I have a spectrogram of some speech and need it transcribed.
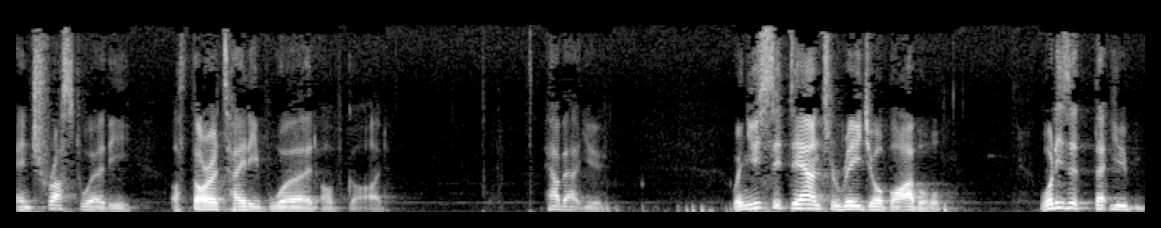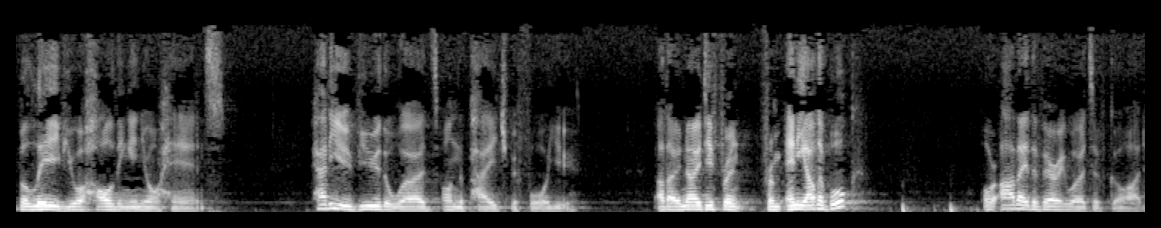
and trustworthy, authoritative Word of God. How about you? When you sit down to read your Bible, what is it that you believe you are holding in your hands? How do you view the words on the page before you? Are they no different from any other book? Or are they the very words of God?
